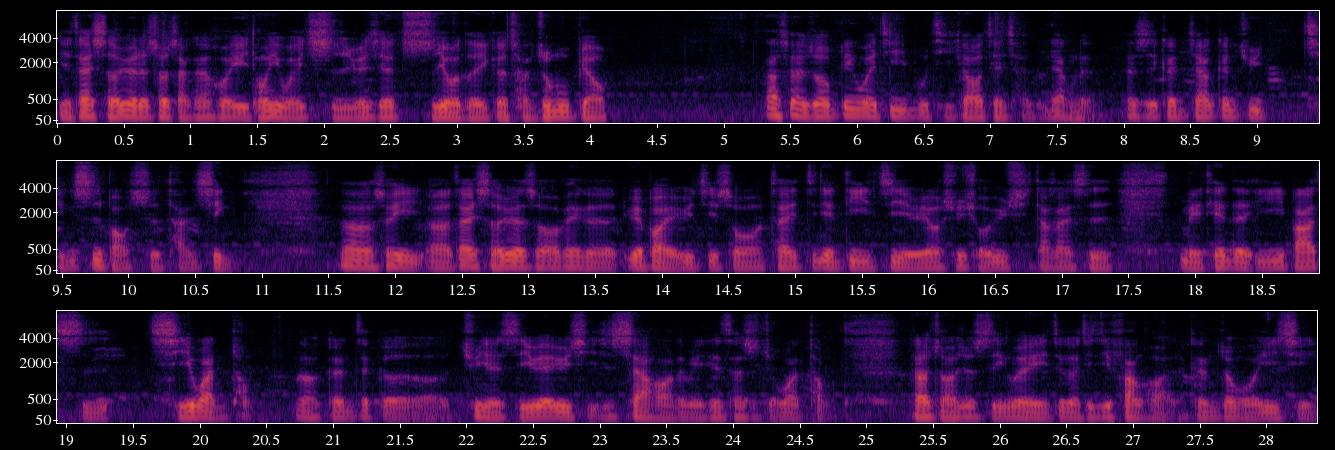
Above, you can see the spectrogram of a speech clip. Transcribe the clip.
也在十二月的时候展开会议，同意维持原先持有的一个产出目标。那虽然说并未进一步提高减产的量能，但是更加根据情势保持弹性。那所以呃，在十二月的时候，那个月报也预计说，在今年第一季也有需求预期，大概是每天的一亿八十七万桶。那跟这个去年十一月预期是下滑的，每天三十九万桶。那主要就是因为这个经济放缓，跟中国疫情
